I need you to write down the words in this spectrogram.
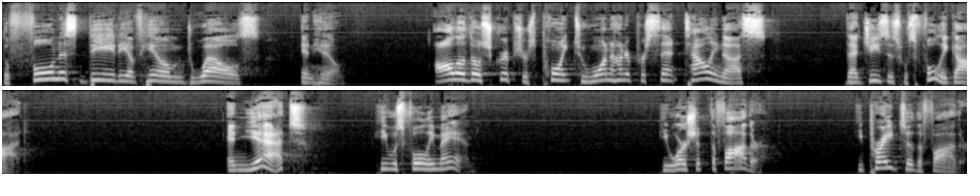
The fullness deity of Him dwells in Him. All of those scriptures point to 100% telling us that Jesus was fully God. And yet, He was fully man. He worshiped the Father, He prayed to the Father.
